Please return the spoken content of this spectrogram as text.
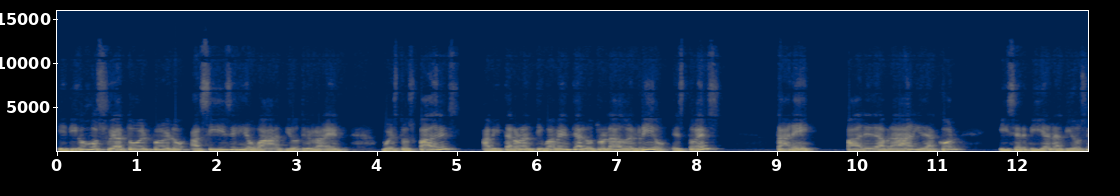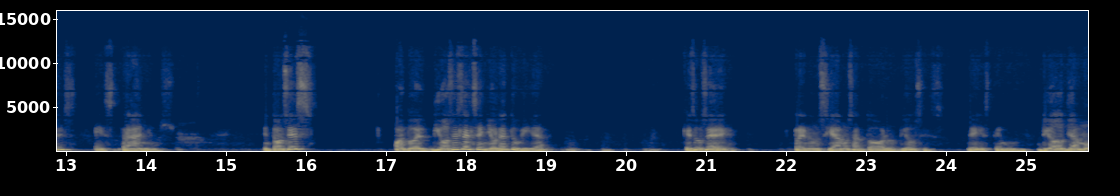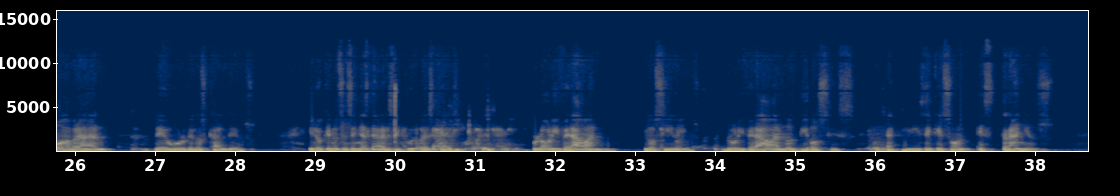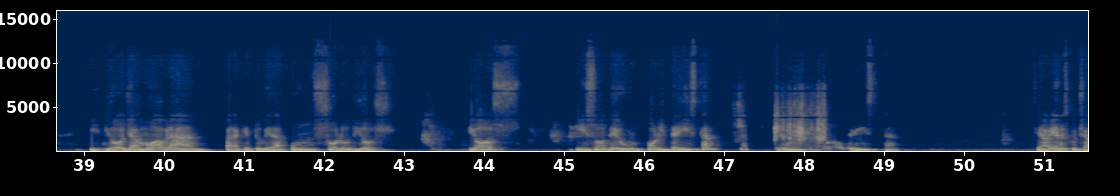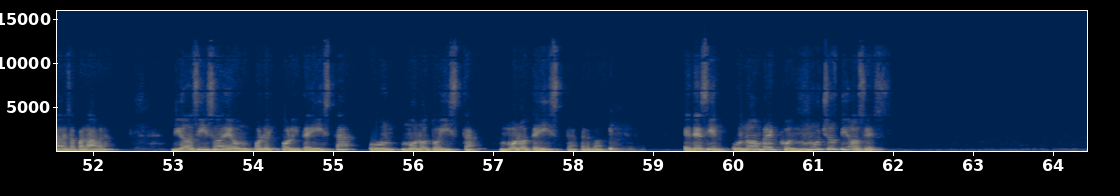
Y dijo Josué a todo el pueblo, así dice Jehová, Dios de Israel, vuestros padres habitaron antiguamente al otro lado del río, esto es, Taré, padre de Abraham y de Acor, y servían a dioses extraños. Entonces, cuando el Dios es el Señor de tu vida, ¿qué sucede? Renunciamos a todos los dioses de este mundo. Dios llamó a Abraham de Ur de los Caldeos. Y lo que nos enseña este versículo es que allí proliferaban los ídolos, proliferaban los dioses. Aquí dice que son extraños. Y Dios llamó a Abraham para que tuviera un solo Dios. Dios hizo de un politeísta un monoteísta. ¿Sí habían escuchado esa palabra? Dios hizo de un politeísta un monoteísta, monoteísta, perdón. Es decir, un hombre con muchos dioses,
